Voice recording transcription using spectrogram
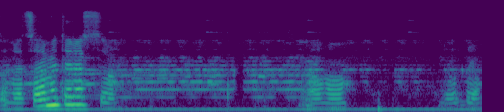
Co, wracamy teraz, co? Aha. Dobra.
